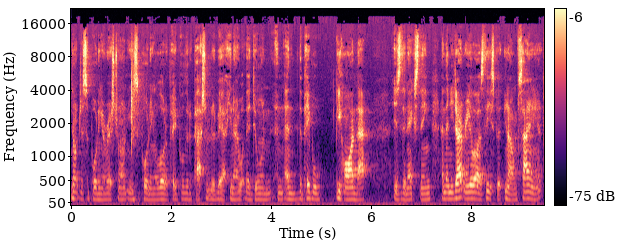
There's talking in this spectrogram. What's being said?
not just supporting a restaurant, you're supporting a lot of people that are passionate about you know what they're doing, and and the people behind that is the next thing. And then you don't realise this, but you know I'm saying it.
